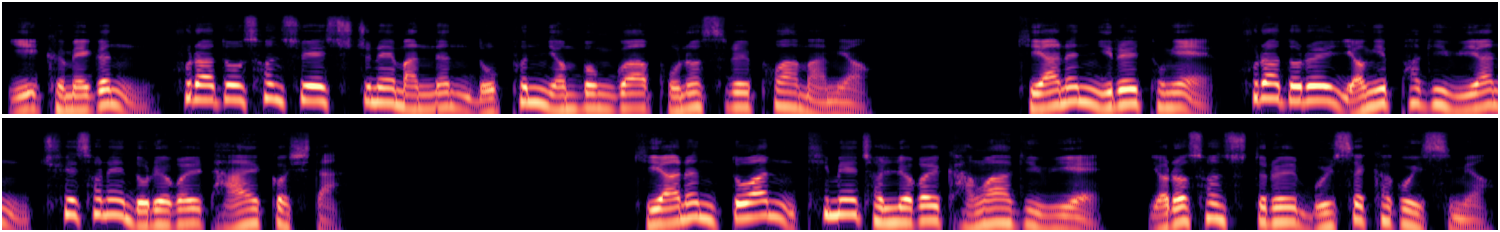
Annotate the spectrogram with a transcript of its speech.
이 금액은 후라도 선수의 수준에 맞는 높은 연봉과 보너스를 포함하며 기아는 이를 통해 후라도를 영입하기 위한 최선의 노력을 다할 것이다. 기아는 또한 팀의 전력을 강화하기 위해 여러 선수들을 물색하고 있으며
